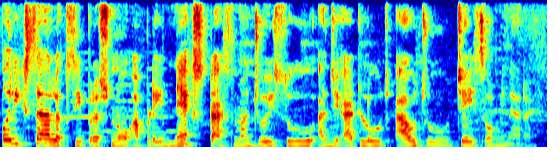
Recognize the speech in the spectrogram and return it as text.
પરીક્ષાલક્ષી પ્રશ્નો આપણે નેક્સ્ટ ક્લાસમાં જોઈશું. આજે આટલું જ. આવજો. જય સ્વામિનારાયણ.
